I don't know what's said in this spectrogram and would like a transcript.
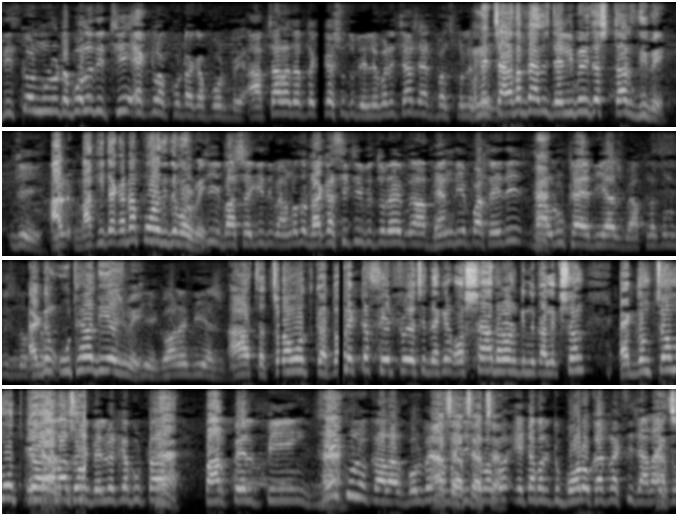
ডিসকাউন্ট মূল্যটা বলে দিচ্ছি এক লক্ষ টাকা পড়বে। আর চার হাজার টাকা শুধু ডেলিভারি চার্জ অ্যাডভান্স করলে মানে চার হাজার টাকা ডেলিভারি জাস্ট চার্জ দিবে। জি। আর বাকি টাকাটা পরে দিতে পারবে। জি বাসায় গিয়ে দিবে। আমরা তো ঢাকা সিটির ভিতরে ভ্যান দিয়ে পাঠিয়ে দিই মাল উঠায় দিয়ে আসবে। আপনার কোনো কিছু দরকার হ্যাঁ। একদম নেই। উঠা দিয়ে আসবে। জি ঘরে দিয়ে আসবে। আচ্ছা চমৎকার। তো একটা সেট রয়েছে দেখেন অসাধারণ কিন্তু কালেকশন একদম চমৎকার আবার চম- ভেলভেট কাপড়টা। হ্যাঁ। পার্পেল পিঙ্ক যে। কোনো কালার বলবেন আচ্ছা, আমরা আচ্ছা, দিতে পারব আচ্ছা। এটা আবার একটু বড় খাট রাখছি যারা একটু।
